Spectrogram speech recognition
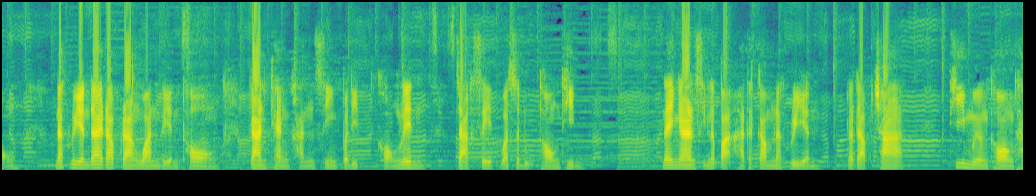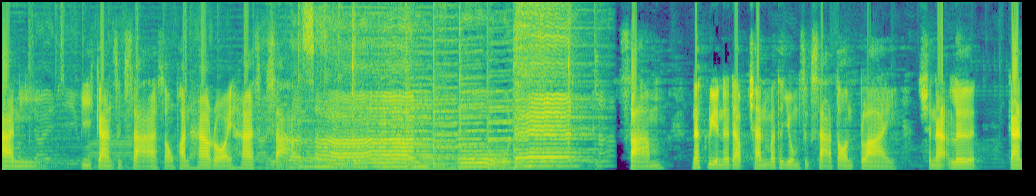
2. นักเรียนได้รับรางวัลเหรียญทอง การแข่งขันสิ่งประดิษฐ์ของเล่นจากเศษวัสดุท้องถิ่น ในงานศิลปะหัตถกรรมนักเรียนระดับชาติที่เมืองทองธานี ปีการศึกษาประ2553สานโอ้แดน 3. นักเรียนระดับชั้นมัธยมศึกษาตอนปลาย ชนะเลิศ การ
